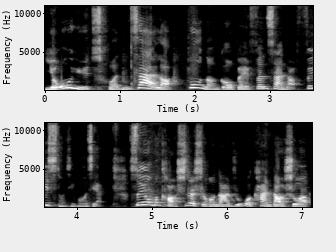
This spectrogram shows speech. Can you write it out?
由于存在了不能够被分散的非系统性风险，所以我们考试的时候呢，如果看到说，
